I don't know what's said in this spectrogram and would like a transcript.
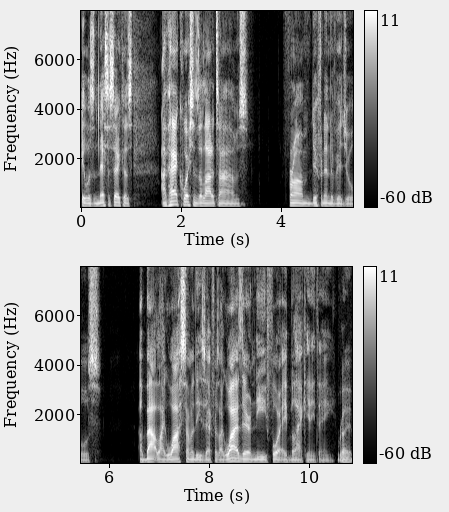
it was necessary. Because I've had questions a lot of times from different individuals about like why some of these efforts, like why is there a need for a black anything? Right.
